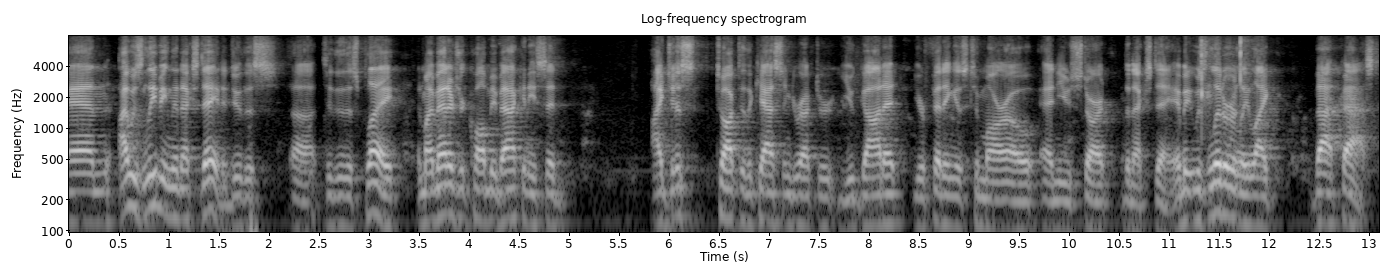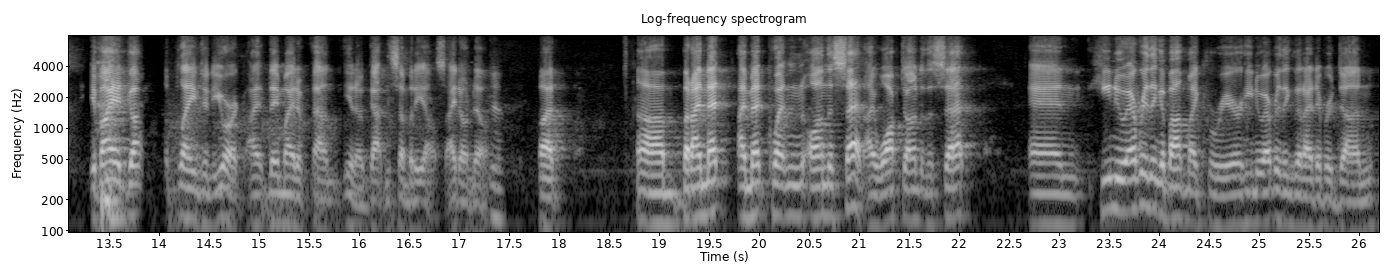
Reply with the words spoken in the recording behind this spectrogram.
And I was leaving the next day to do this uh, to do this play, and my manager called me back and he said, I just talked to the casting director. You got it. Your fitting is tomorrow, and you start the next day. I mean, it was literally like that fast. If I had gotten the plane to New York, I, they might have found, you know, gotten somebody else. I don't know. Yeah. But, um, but I met I met Quentin on the set. I walked onto the set, and he knew everything about my career. He knew everything that I'd ever done.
